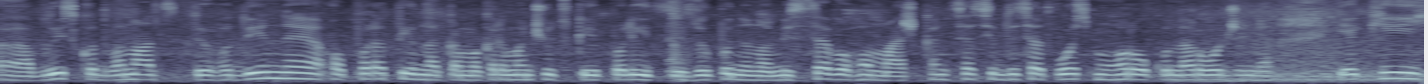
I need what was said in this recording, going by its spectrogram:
е, близько 12 години оперативниками Кременчуцької поліції зупинено місцевого мешканця 78-го року народження, який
